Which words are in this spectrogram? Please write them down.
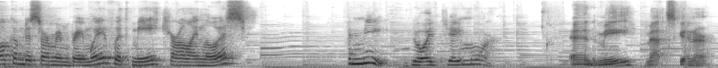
Welcome to Sermon Brainwave with me, Karoline Lewis. And me, Joy J. Moore. And me, Matt Skinner.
